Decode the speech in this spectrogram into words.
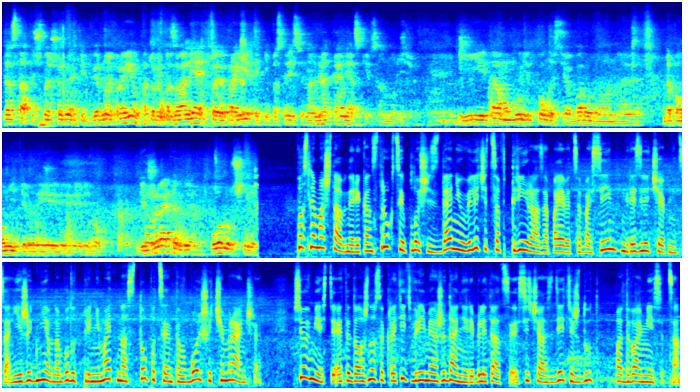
Достаточно широкий дверной проем, который позволяет проехать непосредственно на коляске в санузел. И там будет полностью оборудован э, дополнительные держатели, поручни. После масштабной реконструкции площадь здания увеличится в три раза. Появится бассейн, грязелечебница. Ежедневно будут принимать на 100 пациентов больше, чем раньше. Все вместе это должно сократить время ожидания реабилитации. Сейчас дети ждут по два месяца.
